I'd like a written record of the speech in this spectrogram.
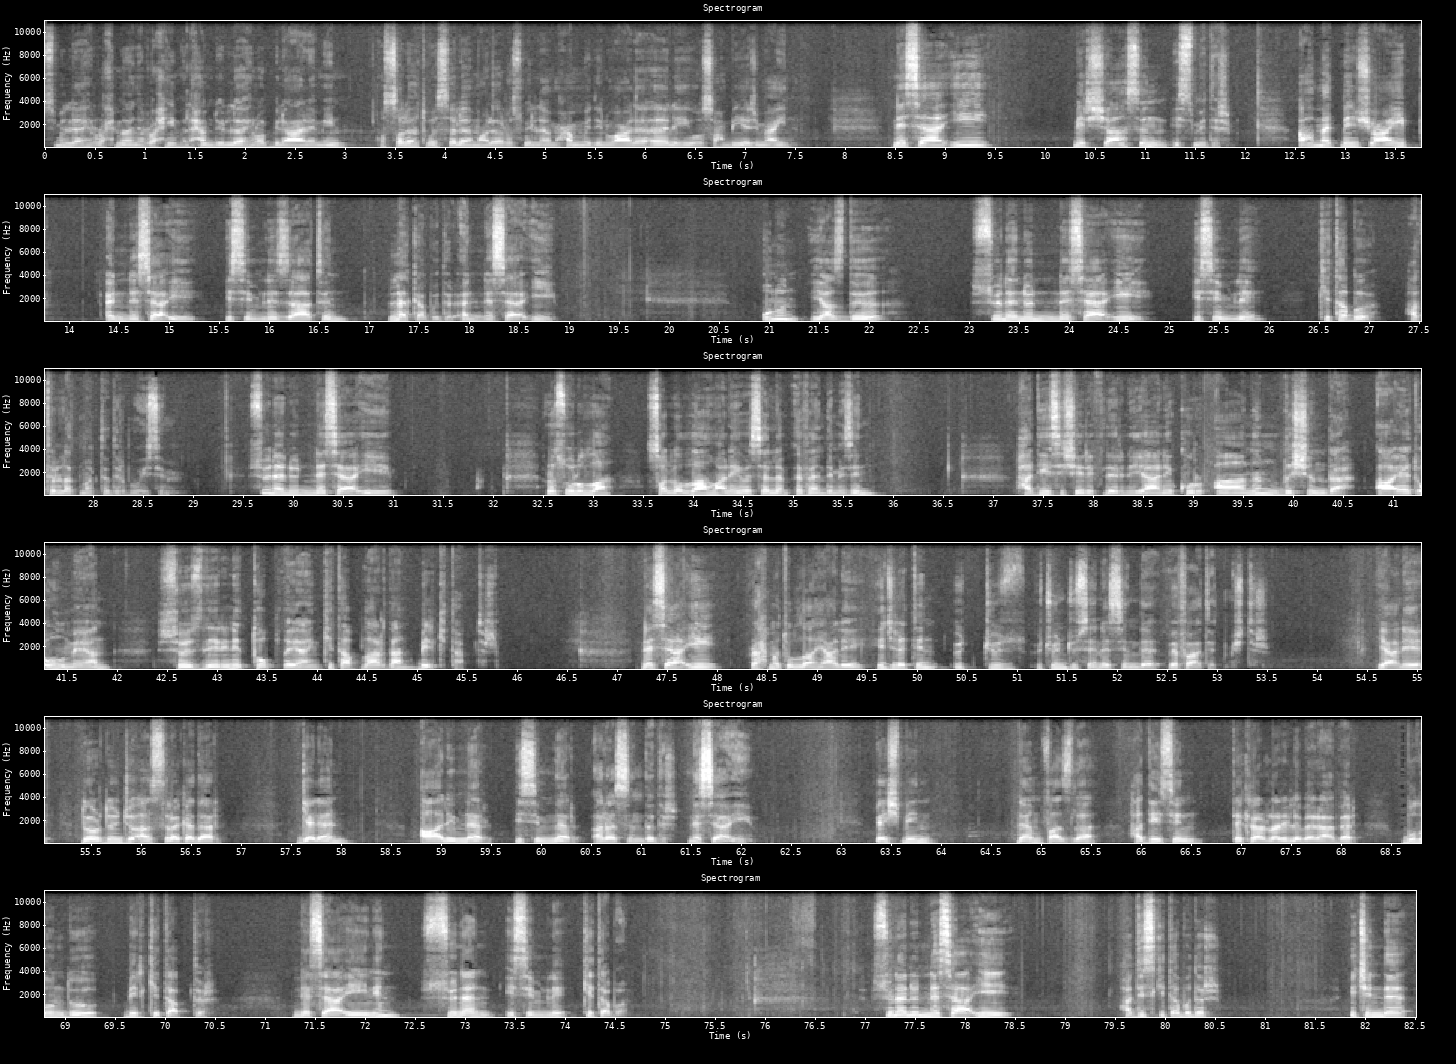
Bismillahirrahmanirrahim. Elhamdülillahi Rabbil alemin. Ve salatu ve selamu ala Resulillah Muhammedin ve ala alihi ve sahbihi ecma'in. Nesai bir şahsın ismidir. Ahmet bin Şuayb en-Nesai isimli zatın lakabıdır. En-Nesai. Onun yazdığı Sünenün Nesai isimli kitabı hatırlatmaktadır bu isim. Sünenün Nesai Resulullah sallallahu aleyhi ve sellem Efendimizin hadisi şeriflerini yani Kur'an'ın dışında ayet olmayan sözlerini toplayan kitaplardan bir kitaptır. Nesai rahmetullahi aleyh hicretin 303. senesinde vefat etmiştir. Yani 4. asra kadar gelen alimler, isimler arasındadır Nesai. 5000'den fazla hadisin tekrarlarıyla beraber bulunduğu bir kitaptır. Nesai'nin Sünen isimli kitabı. Sünenün Nesai hadis kitabıdır. İçinde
